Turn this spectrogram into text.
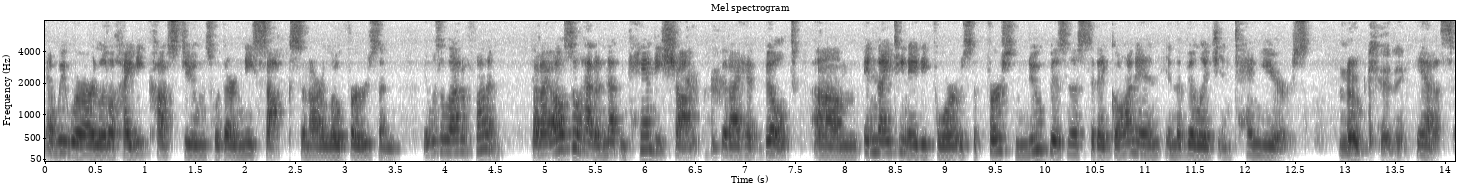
And we wore our little Heidi costumes with our knee socks and our loafers, and it was a lot of fun. But I also had a nut and candy shop that I had built um, in 1984. It was the first new business that had gone in in the village in 10 years. No kidding. Yes,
